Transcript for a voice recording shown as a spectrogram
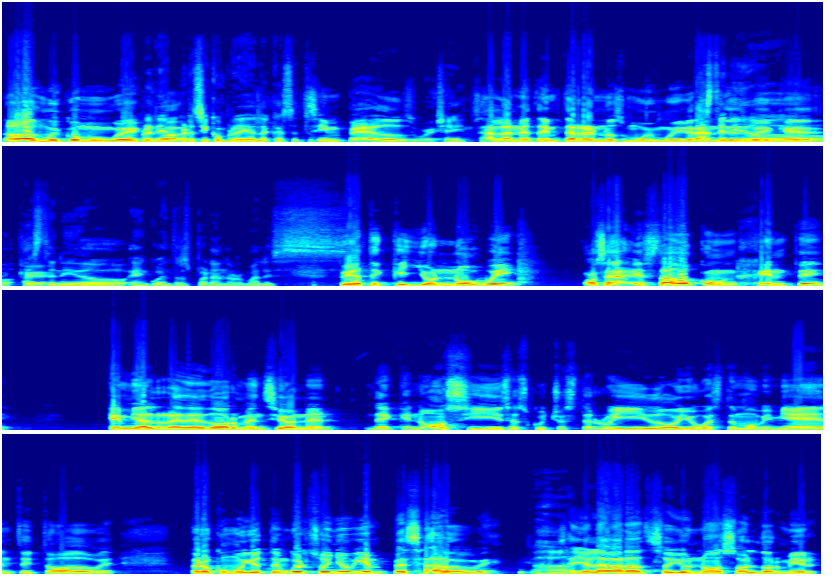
No, es muy común, güey. toda- pero sí comprarías la casa tú. Sin pedos, güey. Sí. O sea, la neta hay terrenos muy, muy ¿Has grandes, güey. Que, que- ¿Has tenido encuentros paranormales? Fíjate que yo no, güey. O sea, he estado con gente que a mi alrededor mencionen de que no, sí, se escuchó este ruido y hubo este movimiento y todo, güey. Pero como yo tengo el sueño bien pesado, güey. O sea, yo la verdad soy un oso al dormir.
